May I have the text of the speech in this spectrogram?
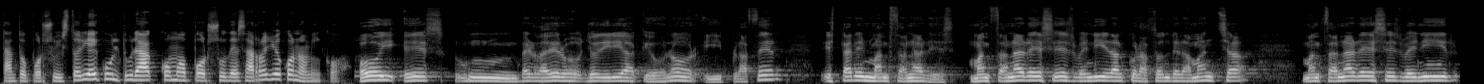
tanto por su historia y cultura como por su desarrollo económico. Hoy es un verdadero, yo diría que honor y placer estar en Manzanares. Manzanares es venir al corazón de la Mancha, Manzanares es venir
